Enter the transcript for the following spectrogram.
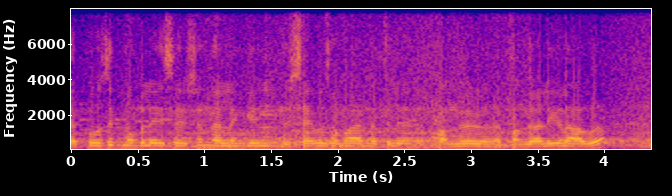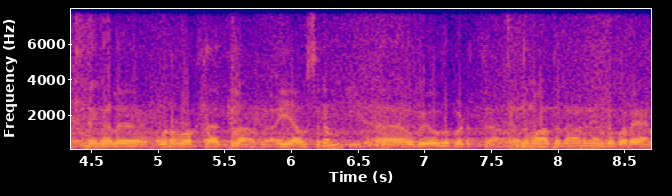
ഡെപ്പോസിറ്റ് മൊബിലൈസേഷൻ അല്ലെങ്കിൽ നിക്ഷേപ സമാഹരണത്തിൽ പങ്ക് പങ്കാളികളാവുക നിങ്ങൾ ഗുണഭോക്താക്കളാവുക ഈ അവസരം ഉപയോഗപ്പെടുത്തുക എന്ന് മാത്രമാണ് ഞങ്ങൾക്ക് പറയാൻ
